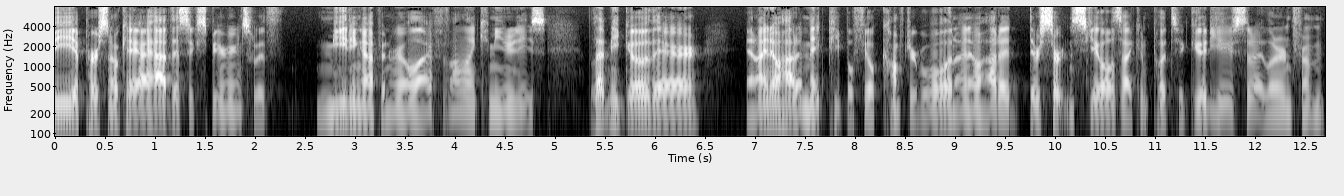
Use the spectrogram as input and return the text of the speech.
be a person. Okay, I have this experience with meeting up in real life with online communities. Let me go there and I know how to make people feel comfortable and I know how to there's certain skills I can put to good use that I learned from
